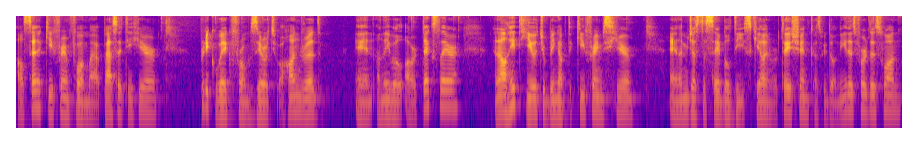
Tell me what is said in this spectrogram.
I'll set a keyframe for my opacity here, pretty quick from 0 to 100 and enable our text layer. And I'll hit U to bring up the keyframes here. And let me just disable the scale and rotation because we don't need it for this one.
